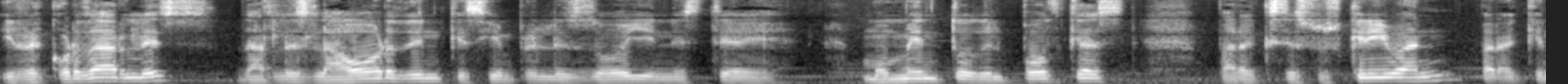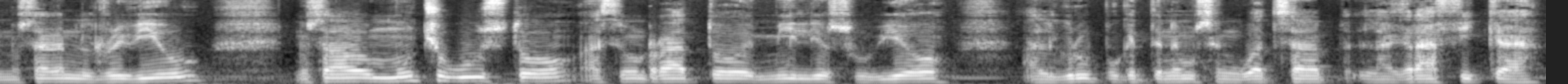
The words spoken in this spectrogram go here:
y recordarles, darles la orden que siempre les doy en este momento del podcast para que se suscriban, para que nos hagan el review. Nos ha dado mucho gusto. Hace un rato Emilio subió al grupo que tenemos en WhatsApp la gráfica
